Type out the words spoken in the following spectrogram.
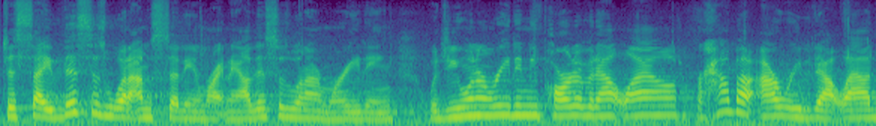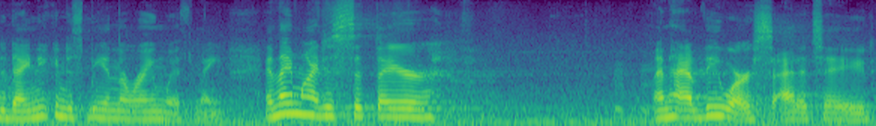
to say, This is what I'm studying right now. This is what I'm reading. Would you want to read any part of it out loud? Or how about I read it out loud today and you can just be in the room with me? And they might just sit there and have the worst attitude.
